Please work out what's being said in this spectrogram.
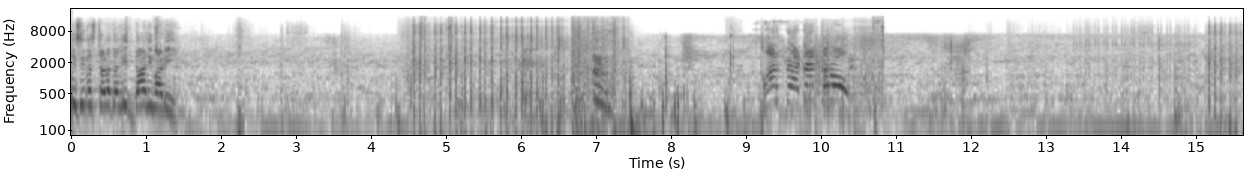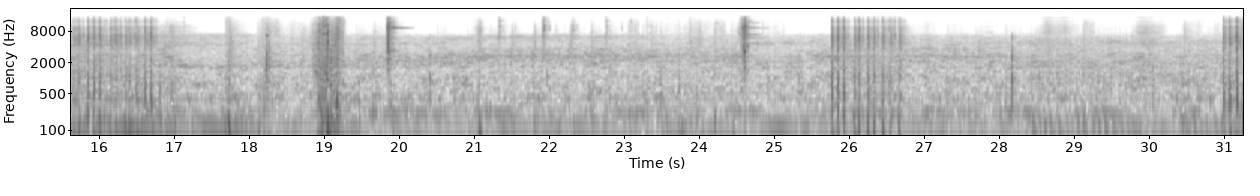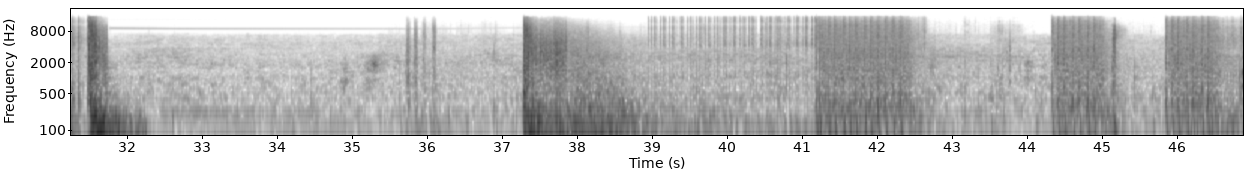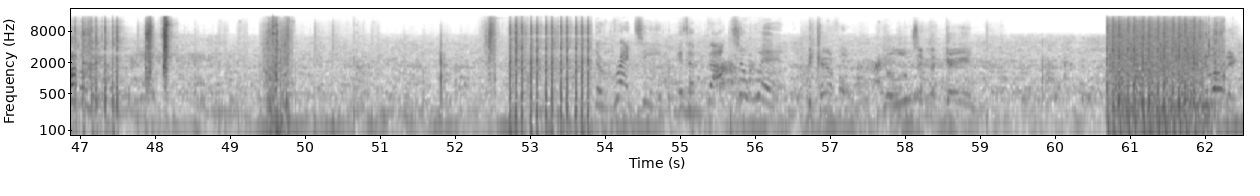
ಗುರುತಿಸಿದ ಸ್ಥಳದಲ್ಲಿ ದಾಳಿ ಮಾಡಿ. You're losing the game. Reloading.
